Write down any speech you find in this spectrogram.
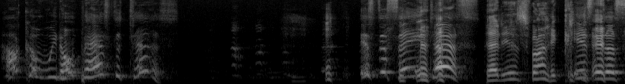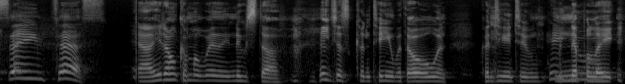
How come we don't pass the test? It's the same test. That is funny. It's the same test. yeah, he don't come up with any new stuff. He just continue with the old and continue to He manipulate.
